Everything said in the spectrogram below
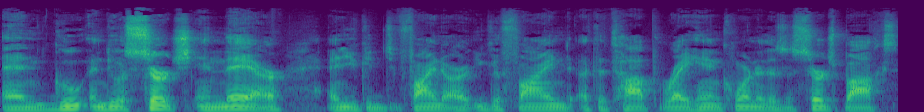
and go and do a search in there. And you could find our you could find at the top right hand corner there's a search box.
